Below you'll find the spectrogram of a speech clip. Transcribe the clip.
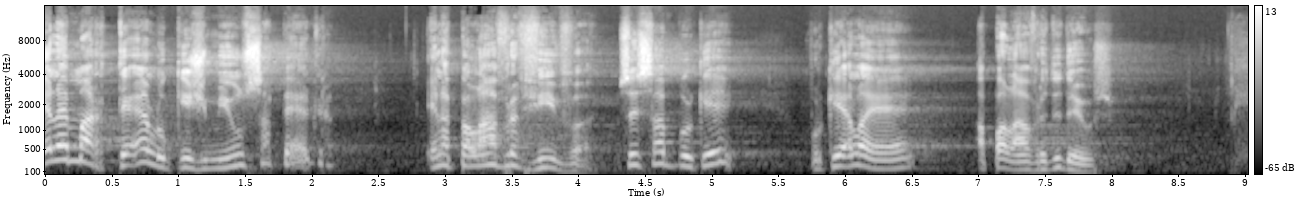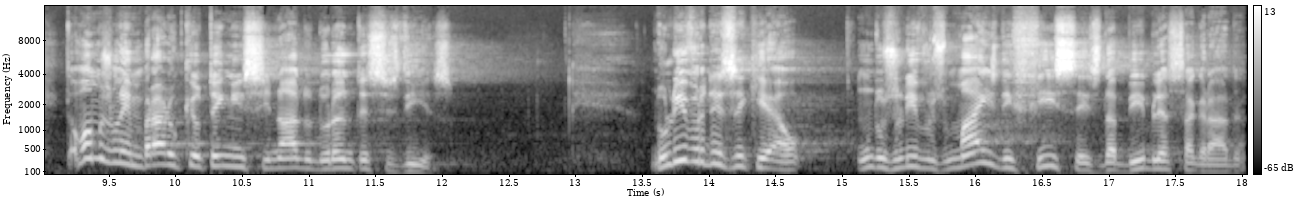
Ela é martelo que esmiuça a pedra. Ela é palavra viva. Vocês sabem por quê? Porque ela é a palavra de Deus. Então vamos lembrar o que eu tenho ensinado durante esses dias. No livro de Ezequiel, um dos livros mais difíceis da Bíblia Sagrada,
